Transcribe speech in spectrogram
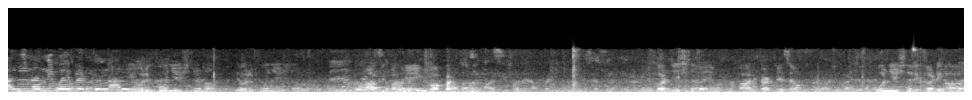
రికార్డ్ భయపెడుతున్నారు. ఎవరికి ఫోన్ చేసినాడు ఎవరి ఫోన్ చేసినారు? ఆసిఫ్ అని చంపుతానని చెప్పి పూర్ణ రికార్డింగ్ రికార్డ్ చేసినారా రికార్డ్ చేసాము ఫోన్ చేసిన రికార్డింగ్ ఫోన్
